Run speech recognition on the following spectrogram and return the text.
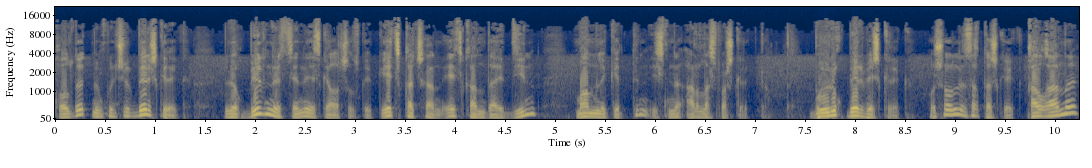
Колдойт мүмкүнчүлүк бериш керек. Бирок бир нерсени эске алышыбыз керек. Эч качан эч кандай дин мамлекеттин ишине аралашпаш керек да. Буйрук бербеш керек. Ошол эле сакташ керек. Калганы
